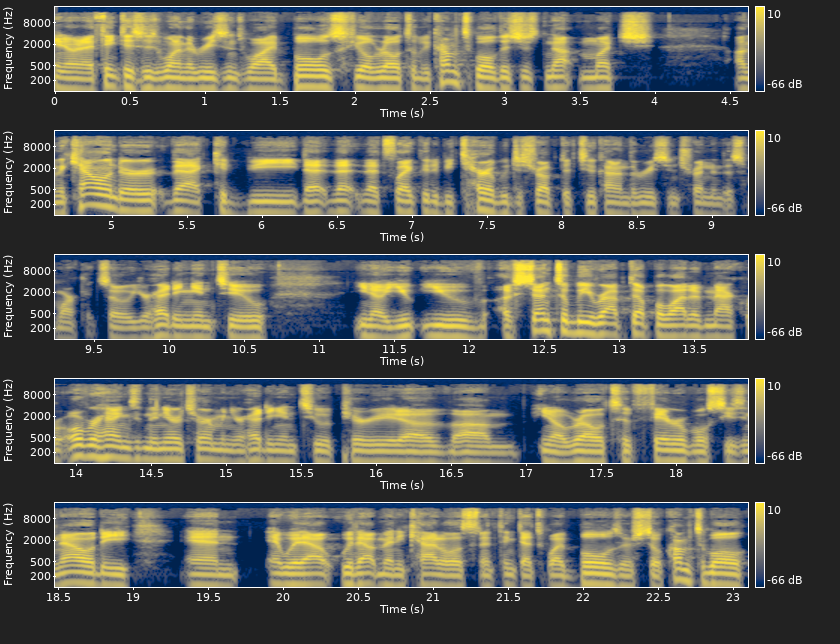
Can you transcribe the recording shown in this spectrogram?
you know, and I think this is one of the reasons why bulls feel relatively comfortable. There's just not much on the calendar that could be that, that that's likely to be terribly disruptive to kind of the recent trend in this market. So you're heading into, you know, you you've ostensibly wrapped up a lot of macro overhangs in the near term, and you're heading into a period of um, you know relative favorable seasonality and and without without many catalysts. And I think that's why bulls are still comfortable.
